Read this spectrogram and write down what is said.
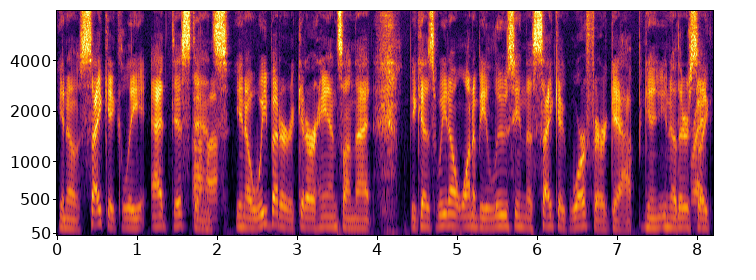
you know psychically at distance you know we better get our hands on that because we don't want to be losing the psychic warfare gap you know there's Right. like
